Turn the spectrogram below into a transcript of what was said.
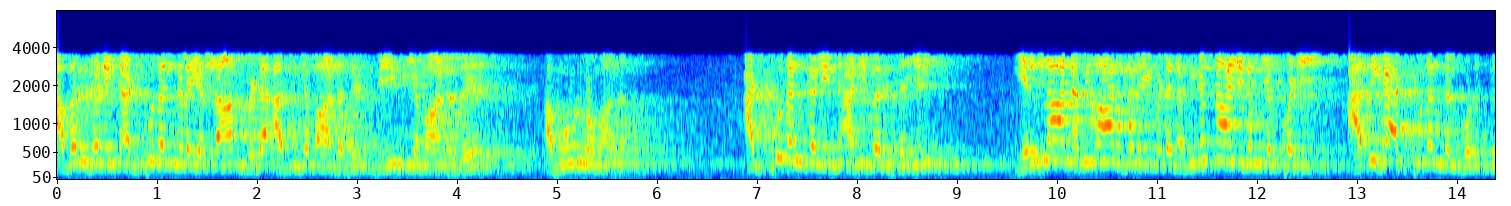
அவர்களின் அற்புதங்களை எல்லாம் விட அதிகமானது வீரியமானது அபூர்வமானது. அற்புதங்களின் அணிவரிசையில் எல்லா நபிமார்களை விட நபிகள் நாயகம் எப்படி அதிக அற்புதங்கள் கொடுத்து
